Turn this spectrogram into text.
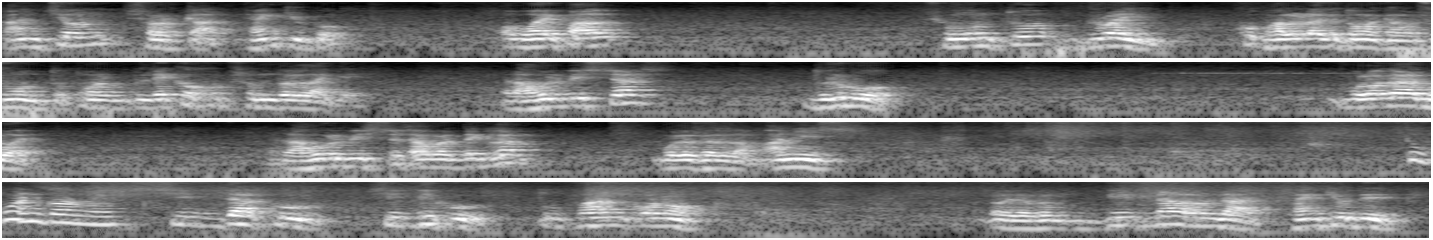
কাঞ্চন সরকার। থ্যাংক ইউ গো। অভয় পাল সুমন্ত ড্রয়িং। খুব ভালো লাগে তোমাকে আমার সুমন্ত। তোমার লেখা খুব সুন্দর লাগে। রাহুল বিশ্বাস ধ্রুব। ব্লগার বয়। রাহুল বিশ্বাস আবার দেখলাম বলে ফেললাম। আনিস। তুফান কনক। সিদ্ধাকুর সিদ্দিকুর। তুফান কনক। দীপনারায়ণ রায়। Thank you Dip.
